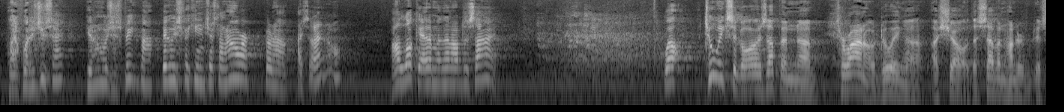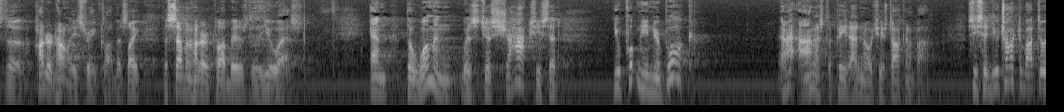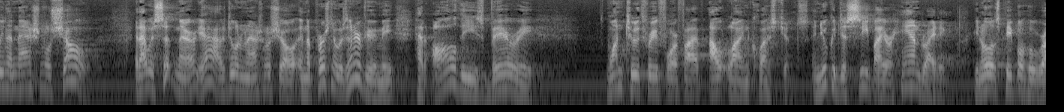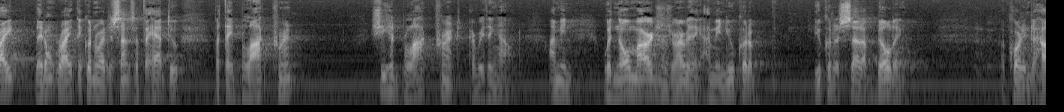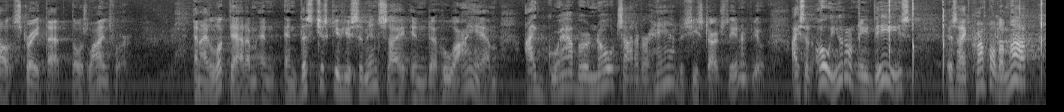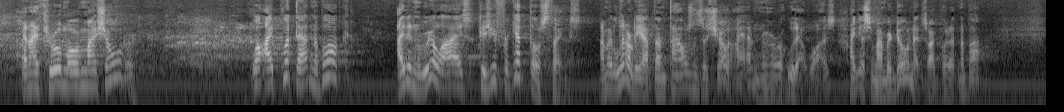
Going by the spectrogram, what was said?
what, what did you say? You don't know what you're speaking about? You're going to be speaking in just an hour from now. I said, I know. I'll look at them and then I'll decide. well, two weeks ago, I was up in uh, Toronto doing a, a, show, the 700, it's the 100 Huntley Street Club. It's like the 700 Club is to the U.S. And the woman was just shocked. She said, You put me in your book. And I, honest to Pete, I didn't know what she was talking about. She said, You talked about doing a national show. And I was sitting there, yeah, I was doing a national show, and the person who was interviewing me had all these very one, two, three, four, five outline questions. And you could just see by her handwriting. You know those people who write, they don't write, they couldn't write a sentence if they had to, but they block print? She had block print everything out. I mean, with no margins or everything. I mean, you could have you could have set a building according to how straight that those lines were. And I looked at them, and, and this just gives you some insight into who I am. I grab her notes out of her hand as she starts the interview. I said, Oh, you don't need these. As I crumpled them up, and I threw them over my shoulder. Well, I put that in the book. I didn't realize, because you forget those things. I mean, literally, I've done thousands of shows. I don't remember who that was. I just remember doing it, so I put it in the book.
